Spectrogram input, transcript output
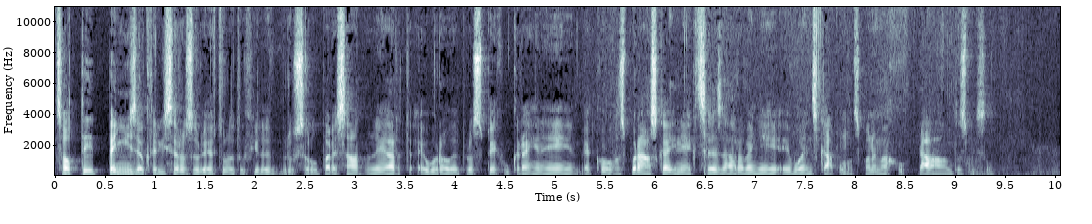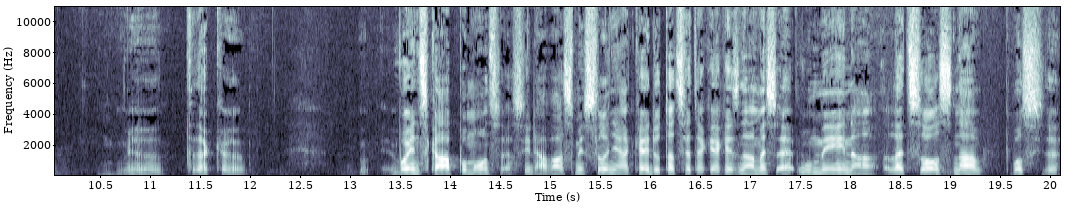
Co ty peníze, o kterých se rozhoduje v tuhle chvíli v Bruselu, 50 miliard euro ve prospěch Ukrajiny jako hospodářská injekce, zároveň i vojenská pomoc, pane Machu, dává vám to smysl? Tak vojenská pomoc asi dává smysl nějaké dotace, tak jak je známe z EU my na lecos, na pos, eh,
